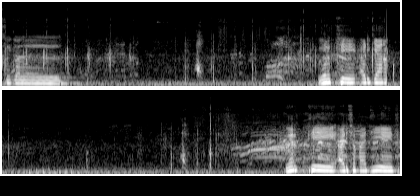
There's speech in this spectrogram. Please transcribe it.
സിംഗിൾ ഉയർത്തി അടിക്കാനും വൃത്തി അടിച്ച മജീദ്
